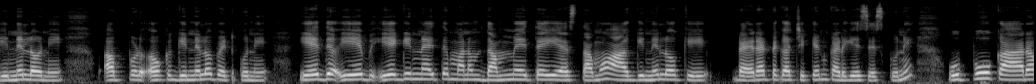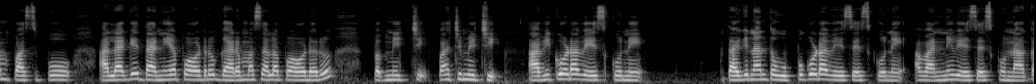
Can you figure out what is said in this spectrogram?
గిన్నెలోని అప్పుడు ఒక గిన్నెలో పెట్టుకుని ఏది ఏ ఏ గిన్నె అయితే మనం దమ్ అయితే వేస్తామో ఆ గిన్నెలోకి డైరెక్ట్గా చికెన్ కడిగేసేసుకుని ఉప్పు కారం పసుపు అలాగే ధనియా పౌడరు గరం మసాలా పౌడరు మిర్చి పచ్చిమిర్చి అవి కూడా వేసుకుని తగినంత ఉప్పు కూడా వేసేసుకొని అవన్నీ వేసేసుకున్నాక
